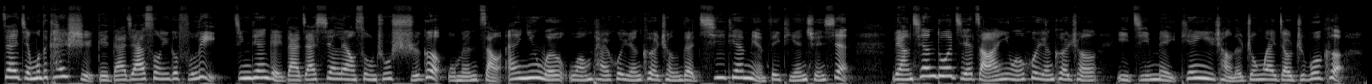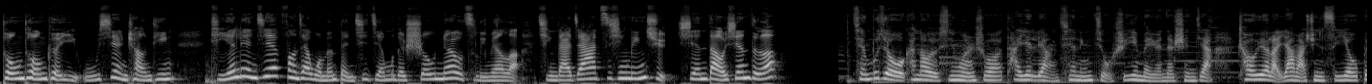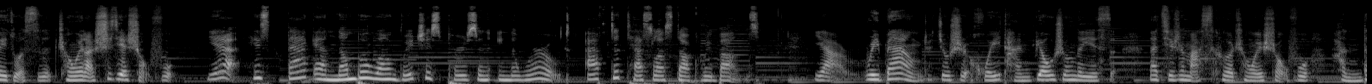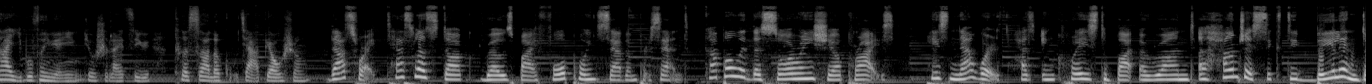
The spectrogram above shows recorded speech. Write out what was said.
在节目的开始，给大家送一个福利，今天给大家限量送出十个我们早安英文王牌会员课程的七天免费体验权限，两千多节早安英文会员课程以及每天一场的中外教直播课，通通可以无限畅听。体验链接放在我们本期节目的 show notes 里面了，请大家自行领取，先到先得。前不久，我看到有新闻说，他以两千零九十亿美元的身价，超越了亚马逊 CEO 贝佐斯，成为了世界首富。Yeah, he's back at number one richest person in the world after Tesla stock rebounds. Yeah, rebound 就是回弹飙升的意思。那其实马斯克成为首富，很大一部分原因就是来自于特斯拉的股价飙升。 That's right, Tesla's stock rose by 4.7%. Coupled with the soaring share price, his net worth has increased by around $160 billion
